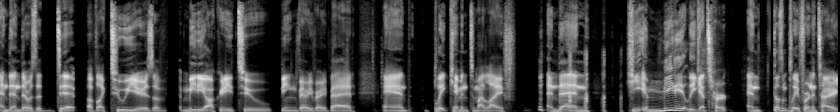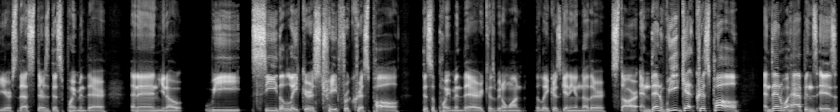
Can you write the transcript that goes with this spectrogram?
And then there was a dip of like two years of mediocrity to being very, very bad. And Blake came into my life, and then he immediately gets hurt and doesn't play for an entire year. So that's there's disappointment there. And then, you know, we see the Lakers trade for Chris Paul. Disappointment there because we don't want the Lakers getting another star. And then we get Chris Paul. And then what happens is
